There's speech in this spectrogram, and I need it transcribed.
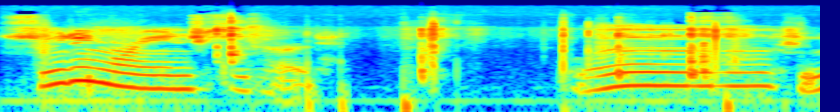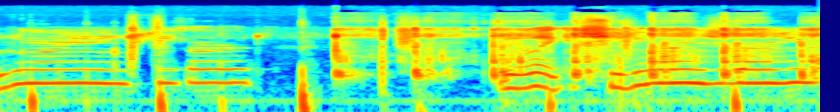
Shooting range keycard. Whoa, shooting range keycard? There like shooting ranges down here?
